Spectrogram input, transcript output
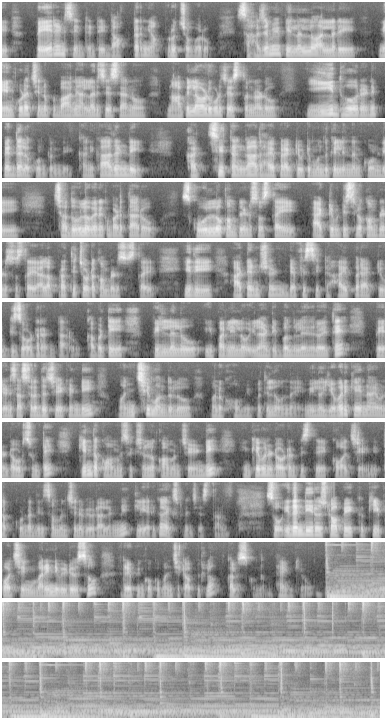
పేరెంట్స్ ఏంటంటే డాక్టర్ని అప్రోచ్ అవ్వరు. సహజమే పిల్లల్లో అల్లరి నేను కూడా చిన్నప్పుడు బాగానే అల్లరి చేశాను నా పిల్లవాడు కూడా చేస్తున్నాడు ఈ ధోరణి పెద్దలకు ఉంటుంది. కానీ కాదండి ఖచ్చితంగా అది హైపర్ యాక్టివిటీ ముందుకెళ్ళింది అనుకోండి చదువులో వెనుకబడతారు స్కూల్లో కంప్లైంట్స్ వస్తాయి యాక్టివిటీస్లో కంప్లైంట్స్ వస్తాయి. అలా ప్రతి చోట కంప్లైంట్స్ వస్తాయి. ఇది attention deficit hyperactive disorder అంటారు. కాబట్టి పిల్లలు ఈ పనిలో ఇలాంటి ఇబ్బందులు ఎదురైతే పేరెంట్స్ అశ్రద్ధ చేయకండి. మంచి మందులు మనకు హోమియోపతిలో ఉన్నాయి. మీలో ఎవరికైనా ఏమైనా డౌట్స్ ఉంటే కింద కామెంట్ సెక్షన్లో కామెంట్ చేయండి. ఇంకేమైనా డౌట్ అనిపిస్తే కాల్ చేయండి. తప్పకుండా దీనికి సంబంధించిన వివరాలన్నీ క్లియర్గా ఎక్స్ప్లెయిన్ చేస్తాను. సో ఇదండి ఈరోజు టాపిక్ కీప్ వాచింగ్ మరిన్ని వీడియోస్ రేపు ఇంకొక మంచి టాపిక్లో కలుసుకుందాం. Thank you thank you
